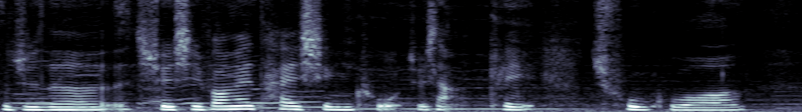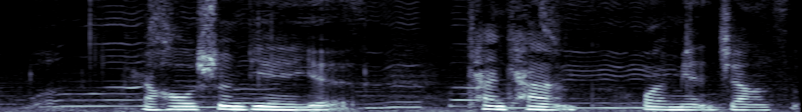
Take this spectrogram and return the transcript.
我觉得学习方面太辛苦，就想可以出国，然后顺便也看看外面，这样子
